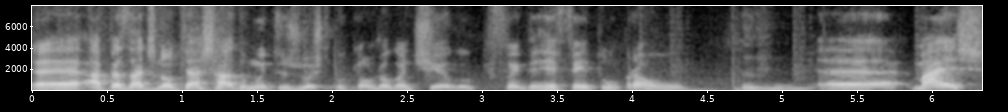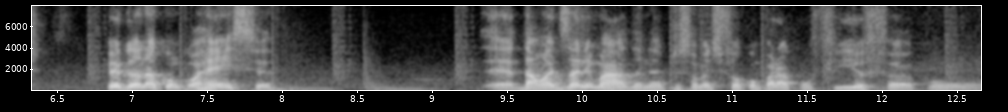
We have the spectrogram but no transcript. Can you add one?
É, apesar de não ter achado muito justo, porque é um jogo antigo que foi refeito um para um. Uhum. É, mas, pegando a concorrência, é, dá uma desanimada, né? Principalmente se for comparar com FIFA, com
